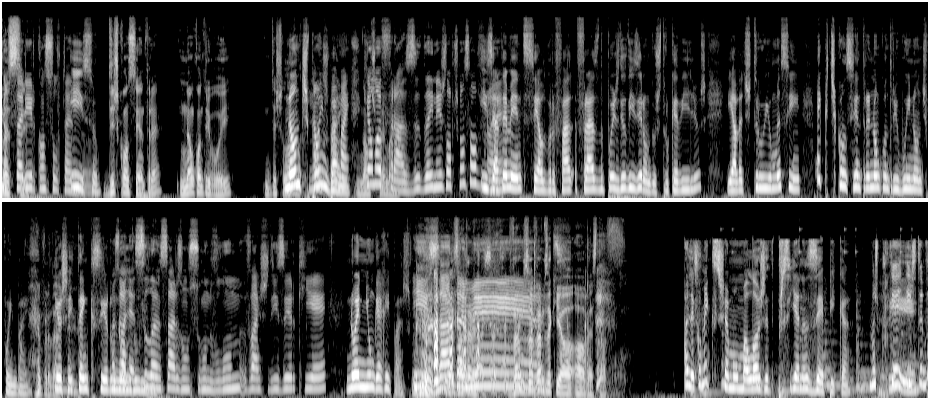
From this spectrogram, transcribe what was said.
cabeceira e ir consultando. Isso. Desconcentra, não contribui, Não dispõe Não dispõe bem. bem. Não que é uma bem. frase da Inês Lopes Gonçalves, não é? Exatamente, célebre fa- frase depois de eu dizer um dos trocadilhos e ela destruiu-me assim. É que desconcentra, não contribui não dispõe bem. É verdade. Eu achei que tem que ser Mas o nome olha, do se livro. lançares um segundo volume, vais dizer que é. Não é nenhum guerra e paz. Exatamente. Vamos, vamos aqui ao, ao best-of. Olha, como é que se chama uma loja de persianas épica? Mas porque isto, de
